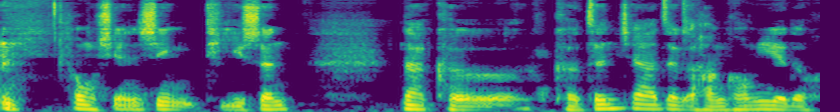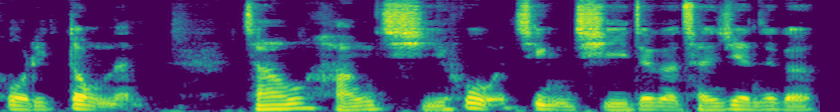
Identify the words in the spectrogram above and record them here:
贡献性提升，那可可增加这个航空业的获利动能。长荣航期货近期这个呈现这个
